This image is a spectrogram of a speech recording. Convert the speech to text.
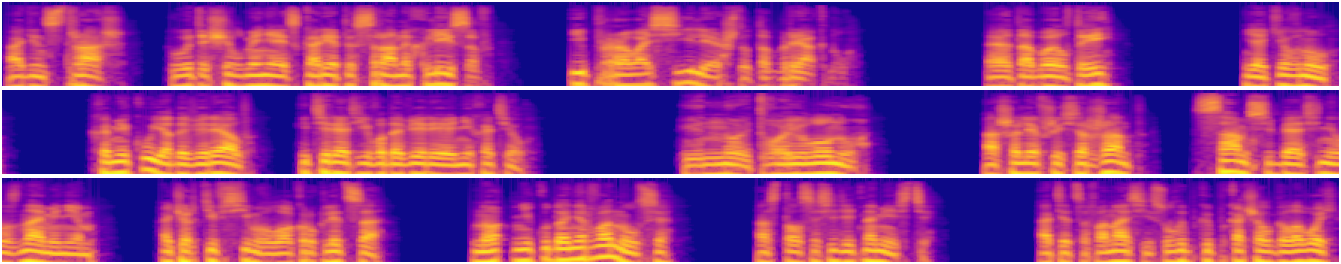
Один страж вытащил меня из кареты сраных лисов и про Василия что-то брякнул. Это был ты? Я кивнул. Хомяку я доверял, и терять его доверие не хотел. «Иной твою луну!» Ошалевший сержант сам себя осенил знамением, очертив символ вокруг лица, но никуда не рванулся, остался сидеть на месте. Отец Афанасий с улыбкой покачал головой,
